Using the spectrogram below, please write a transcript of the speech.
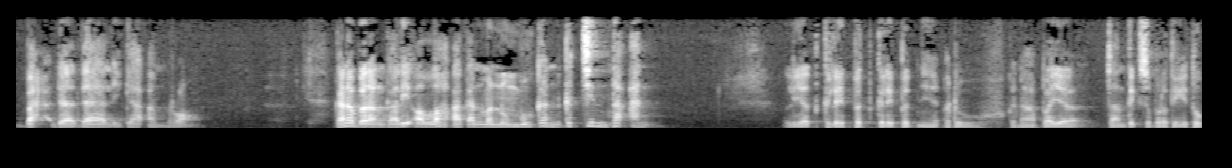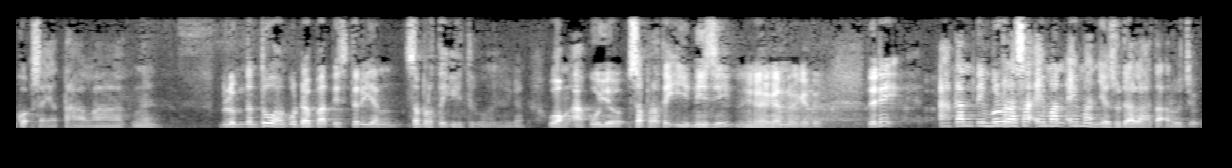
ba'da dzalika amra. Karena barangkali Allah akan menumbuhkan kecintaan. Lihat gelebet-gelebetnya. Aduh, kenapa ya cantik seperti itu kok saya talak ya? belum tentu aku dapat istri yang seperti itu ya kan? Wong aku ya seperti ini sih ya kan begitu. Jadi akan timbul rasa eman-eman ya sudahlah tak rujuk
